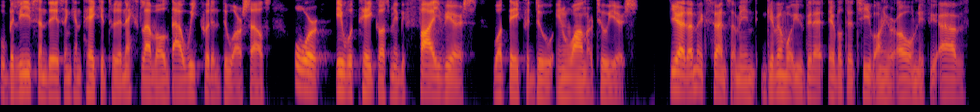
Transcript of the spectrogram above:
who believes in this and can take it to the next level that we couldn't do ourselves or it would take us maybe five years what they could do in one or two years. Yeah that makes sense. I mean given what you've been able to achieve on your own if you have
